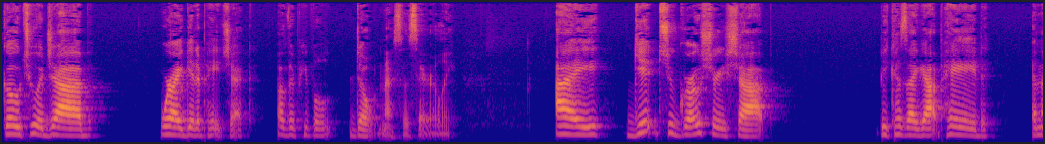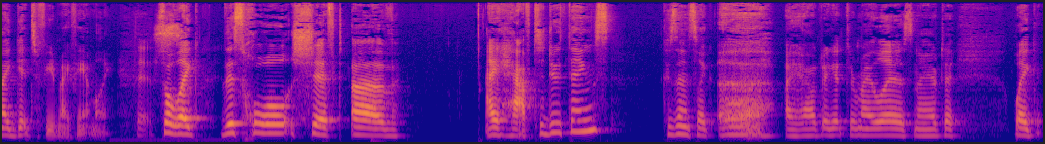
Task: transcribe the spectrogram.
go to a job where I get a paycheck. Other people don't necessarily. I get to grocery shop because I got paid and I get to feed my family. This. So like this whole shift of I have to do things because then it's like, ugh, I have to get through my list and I have to like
